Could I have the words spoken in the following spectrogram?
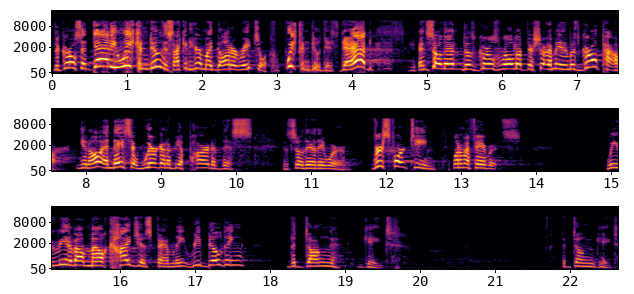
The girl said, Daddy, we can do this. I can hear my daughter Rachel. We can do this, Dad. And so that those girls rolled up their shoulders. I mean, it was girl power, you know, and they said, We're going to be a part of this. And so there they were. Verse 14, one of my favorites. We read about Malchijah's family rebuilding the dung gate. The dung gate.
